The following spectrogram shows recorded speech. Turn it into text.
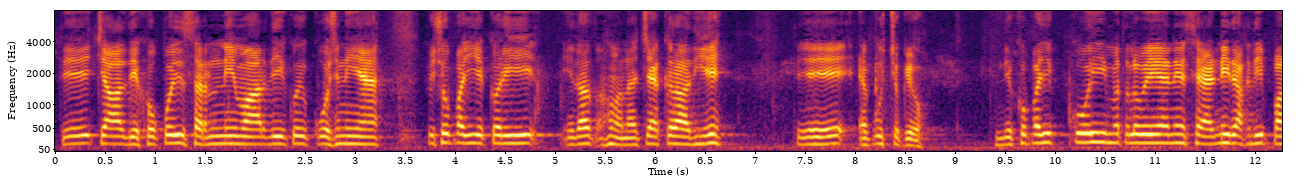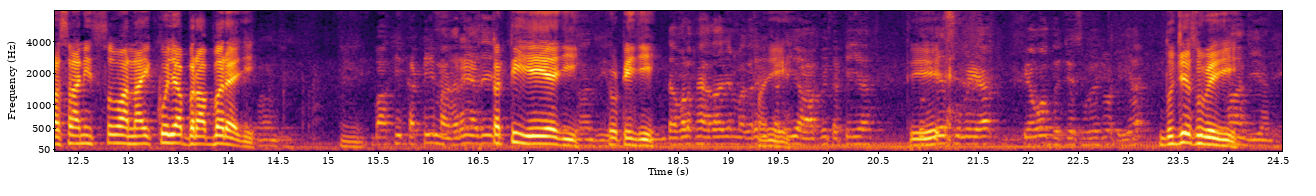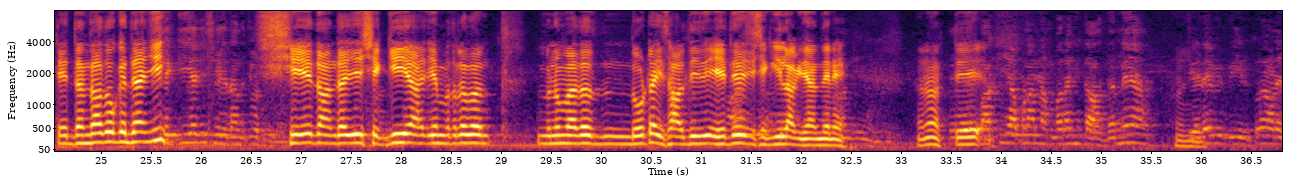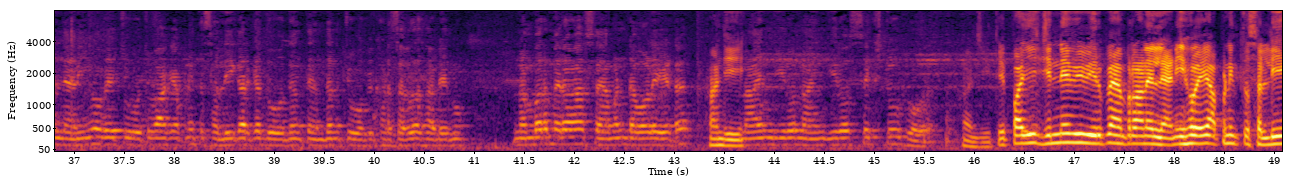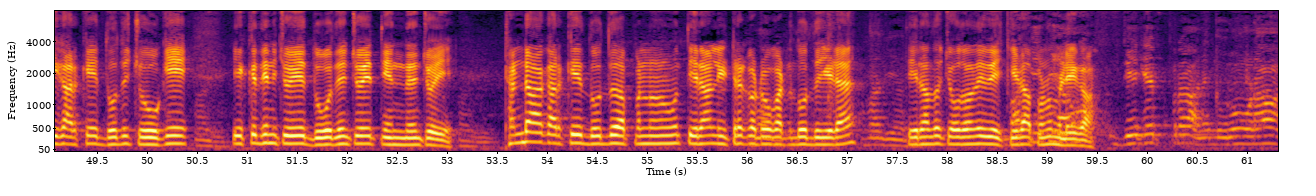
ਤੇ ਚਾਲ ਦੇਖੋ ਕੋਈ ਸਰਨ ਨਹੀਂ ਮਾਰਦੀ ਕੋਈ ਕੁਛ ਨਹੀਂ ਹੈ। ਪਿਛੋ ਭਾਜੀ ਇੱਕ ਵਾਰੀ ਇਹਦਾ ਹਵਾਨਾ ਚੈੱਕ ਕਰਾ ਦਈਏ ਤੇ ਇਹ ਪੁੱਛ ਚੁੱਕਿਓ। ਦੇਖੋ ਭਾਜੀ ਕੋਈ ਮਤਲਬ ਇਹ ਇਹਨੇ ਸਾਈਡ ਨਹੀਂ ਰੱਖਦੀ ਪਾਸਾ ਨਹੀਂ ਸਵਾਨਾ ਇੱਕੋ ਜਿਹਾ ਬਰਾਬਰ ਹੈ ਜੀ। ਬਾਕੀ ਕੱਟੀ ਮਗਰੇ ਆ ਜੀ ਕੱਟੀ ਇਹ ਹੈ ਜੀ। ਛੋਟੀ ਜੀ। ਡਬਲ ਫਾਇਦਾ ਜੇ ਮਗਰੇ ਕੱਟੀ ਆਪ ਵੀ ਕੱਟੀ ਆ। ਤੇ- ਦੂਜੇ ਸੂਬੇ ਆ ਦੂਜੇ ਸੂਬੇ ਝੋਟੀ ਆ। ਦੂਜੇ ਸੂਬੇ ਜੀ। ਹਾਂਜੀ ਹਾਂਜੀ। ਤੇ ਦੰਦਾਂ ਤੋਂ ਕਿਦਾਂ ਜੀ? ਆ ਛੇ ਦੰਦ ਝੋਟੀ। 6 ਦੰਦ ਹੈ ਜੀ ਛਿੱਗੀ ਆ। ਹਜੇ ਮਤਲਬ ਮੈਨੂੰ ਮੈਂ ਤਾਂ 2 2.5 ਸਾਲ ਦੀ ਇਹਦੇ ਵਿੱਚ ਛਿੱਗੀ ਲੱਗ ਜਾਂਦੇ ਨੇ। ਹਾਂਜੀ, ਹਾਂਜੀ। ਹਨਾ ਤੇ ਤੇ ਬਾਕੀ ਆਪਣਾ ਨੰਬਰ ਅਸੀਂ ਦੱਸ ਦਿੰਨੇ ਆ। ਜਿਹੜੇ ਵੀ ਵੀਰ ਭਰਾ ਨੇ ਲੈਣੀ ਹੋਵੇ ਚੋਚਵਾ ਕੇ ਆਪਣੀ ਤਸੱਲੀ ਕਰਕੇ ਦੋ ਦਿਨ ਤਿੰਨ ਦਿਨ ਚੋ ਕੇ ਖੜ ਸਕਦਾ ਸਾਡੇ ਕੋਲ। ਨੰਬਰ ਮੇਰਾ 7888 ਹਾਂਜੀ। 90906224 ਹਾਂਜੀ ਤੇ ਭਾਜੀ ਜਿੰਨੇ ਵੀ ਵੀਰ ਭੈਣ ਭਰਾ ਨੇ ਲੈਣੀ ਹੋਏ ਆਪਣੀ ਤਸੱਲੀ ਕਰਕੇ ਦੁੱਧ ਚੋ ਕੇ ਇੱਕ ਦਿਨ ਚੋਏ ਦੋ ਦਿਨ ਚੋਏ ਤਿੰਨ ਦਿਨ ਚੋਏ। ਠੰਡਾ ਕਰਕੇ ਦੁੱਧ ਆਪਾਂ ਨੂੰ 13 ਲੀਟਰ ਘੱਟੋ ਘੱਟ ਦੁੱਧ ਜਿਹੜਾ ਹਾਂਜੀ ਹਾਂਜੀ। 13 ਤੋਂ 14 ਦੇ ਵਿੱਚ ਜਿਹੜਾ ਆਪਾਂ ਨੂੰ ਮਿਲੇਗਾ। ਜੇ ਕਿ ਭਰਾ ਨੇ ਦੂਰੋਂ ਆਉਣਾ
